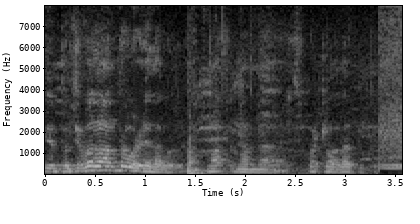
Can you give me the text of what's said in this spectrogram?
ಇದು ಪ್ರತಿಫಲ ಅಂತೂ ಒಳ್ಳೆಯದಾಗೋದು ಮಾತ್ರ ನನ್ನ ಸ್ಪಷ್ಟವಾದ ಅಭಿಪ್ರಾಯ.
